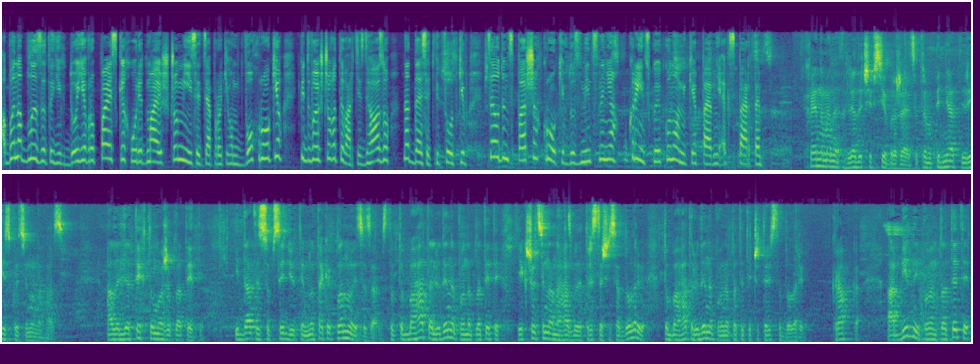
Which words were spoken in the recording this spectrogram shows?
Аби наблизити їх до європейських, уряд має щомісяця протягом двох років підвищувати вартість газу на 10%. Це один з перших кроків до зміцнення української економіки, певні експерти. Хай на мене глядачі всі ображаються. Треба підняти різко ціну на газ. Але для тих, хто може платити, і дати субсидію тим, ну так як планується зараз. Тобто багата людина повинна платити, якщо ціна на газ буде 360 доларів, то багата людина повинна платити 400 доларів. Крапка. А бідний повинен платити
